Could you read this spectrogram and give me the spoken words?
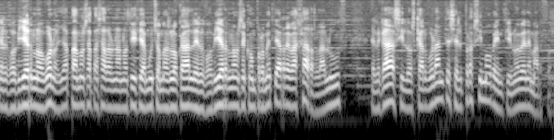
El gobierno, bueno, ya vamos a pasar a una noticia mucho más local, el gobierno se compromete a rebajar la luz el gas y los carburantes el próximo 29 de marzo.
